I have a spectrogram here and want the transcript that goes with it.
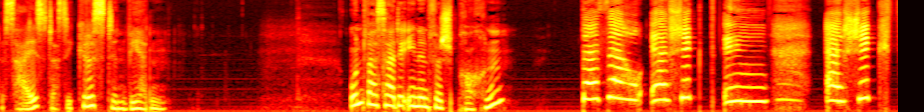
Das heißt, dass sie Christen werden. Und was hat er ihnen versprochen? Dass er, er schickt ihn, er schickt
